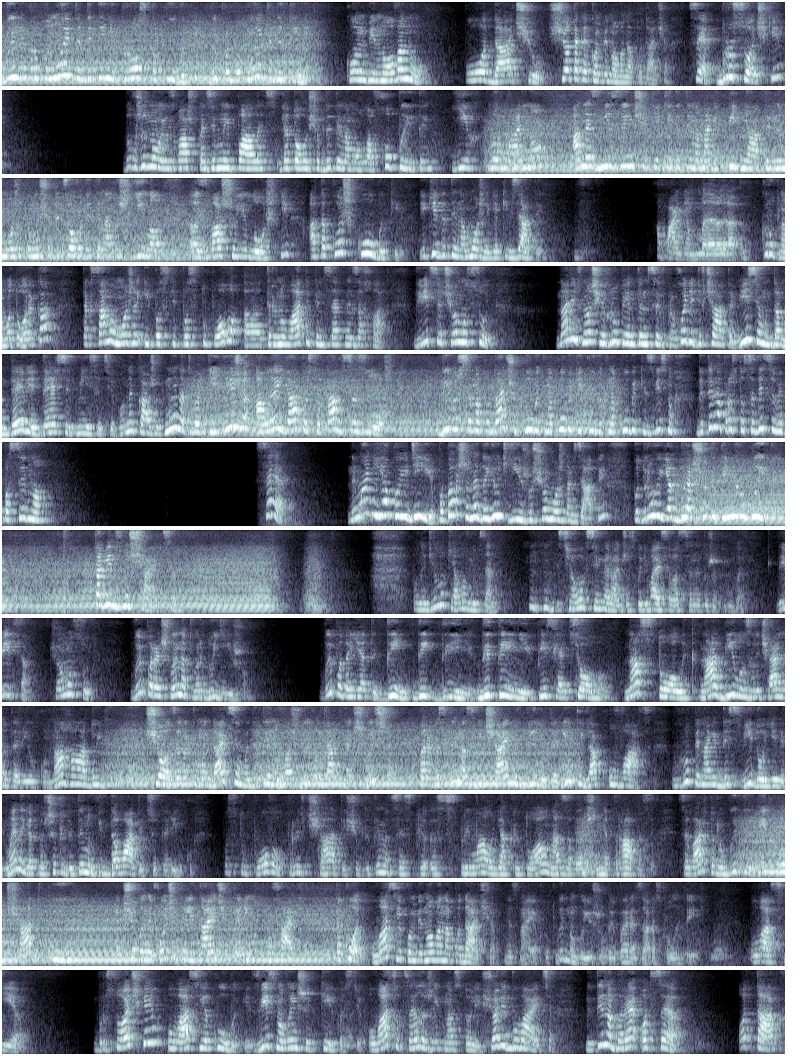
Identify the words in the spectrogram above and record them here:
ви не пропонуєте дитині просто кубики, ви пропонуєте дитині комбіновану подачу. Що таке комбінована подача? Це брусочки довжиною з ваш вказівний палець для того, щоб дитина могла вхопити їх нормально, а не з мізинчик, які дитина навіть підняти не може, тому що до цього дитина лише їла е, з вашої ложки, а також кубики, які дитина може як і взяти хапанням е, крупна моторика, так само може і поступово е, тренувати пінцетний захват. Дивіться, в чому суть. Навіть в нашій групі інтенсив приходять дівчата 8, там, 9, 10 місяців. Вони кажуть, ми на твердій їжі, але якось отак все з ложки. Дивишся на подачу, кубик на кубик і кубик на кубик, і звісно, дитина просто сидить собі пасивно. Все. Нема ніякої дії. По-перше, не дають їжу, що можна взяти. По-друге, якби, а що дитині робити? Та він знущається. Понеділок я ловлю дзен. З чого всім і раджу. Сподіваюся, вас це не дуже турбує. Дивіться, в чому суть? Ви перейшли на тверду їжу. Ви подаєте динь, ди, дині, дитині після цього на столик, на білу звичайну тарілку. Нагадую, що за рекомендаціями дитину важливо якнайшвидше перевести на звичайну білу тарілку, як у вас. В групі навіть десь відео є від мене, як навчити дитину віддавати цю тарілку. Поступово привчати, щоб дитина це сприймала як ритуал на завершення трапези. Це варто робити від початку, якщо ви не хочете літаючих тарілок по хаті. Так от, у вас є комбінована подача. Не знаю, як тут видно, бою, що той перець зараз полетить. У вас є брусочки, у вас є кубики. Звісно, в іншій кількості. У вас оце лежить на столі. Що відбувається? Дитина бере оце. Отак.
